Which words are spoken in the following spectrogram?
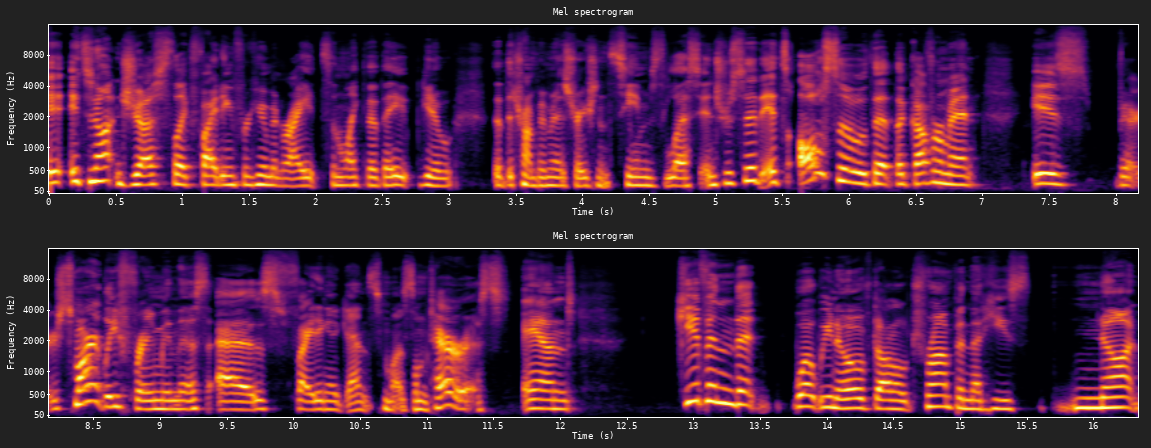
it, it's not just like fighting for human rights and like that they, you know, that the Trump administration seems less interested. It's also that the government is very smartly framing this as fighting against Muslim terrorists. And given that what we know of Donald Trump and that he's not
